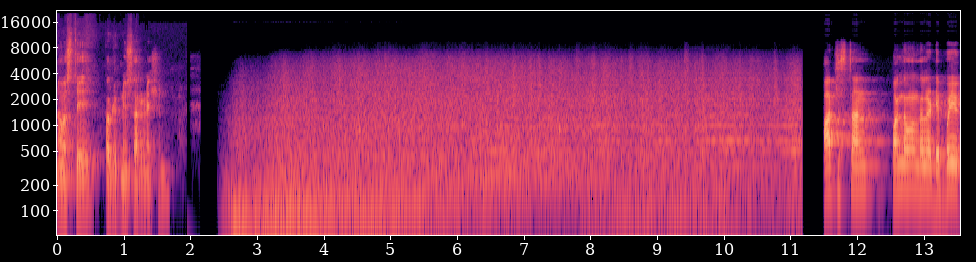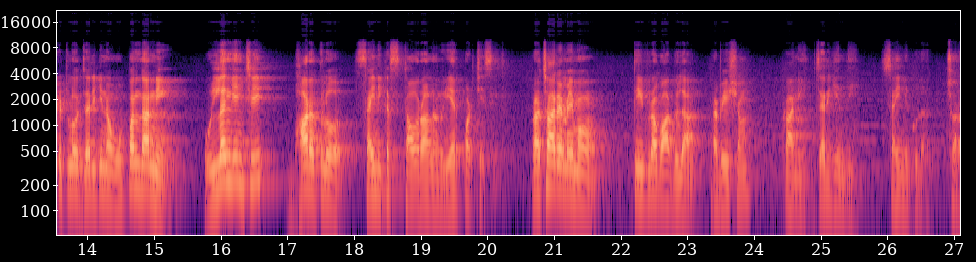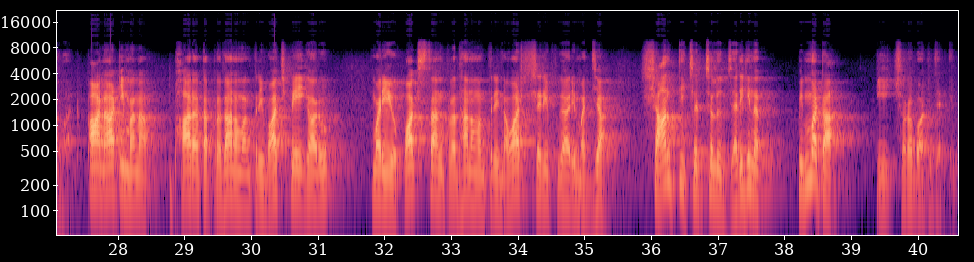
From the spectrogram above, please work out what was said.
నమస్తే public news organisation. Pakistan పంతొమ్మిది వందల డెబ్బై ఒకటిలో జరిగిన ఒప్పందాన్ని ఉల్లంఘించి భారత్లో సైనిక స్థావరాలను ఏర్పాటు చేసింది. ప్రచారమేమో తీవ్రవాదుల ప్రవేశం కానీ జరిగింది సైనికుల చొరబాటు. ఆనాటి మన భారత ప్రధానమంత్రి వాజ్పేయి గారు మరియు పాకిస్తాన్ ప్రధానమంత్రి నవాజ్ షరీఫ్ గారి మధ్య శాంతి చర్చలు జరిగిన పిమ్మట ఈ చొరబాటు జరిగింది.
